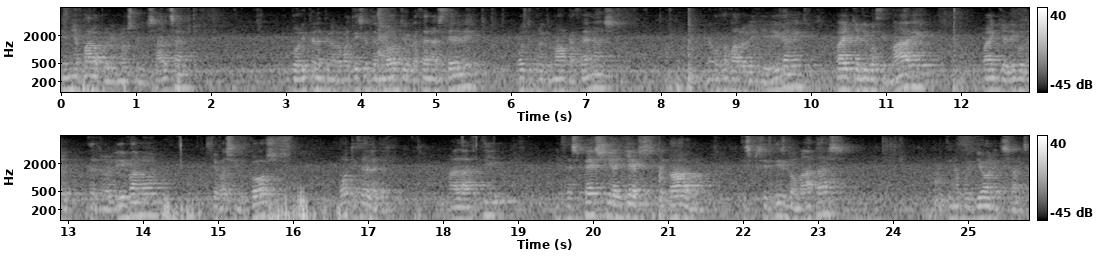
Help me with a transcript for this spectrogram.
Είναι μια πάρα πολύ γνωστή σάλτσα. Μπορείτε να την αρωματίσετε με ό,τι ο καθένας θέλει, ό,τι προτιμά ο καθένας. Εγώ θα βάλω λίγη ρίγανη, πάει και λίγο θυμάρι, πάει και λίγο δεντρολίβανο και βασιλικός, ό,τι θέλετε. Αλλά αυτή η θεσπέσια γεύση και το άρωμα της ψητής ντομάτας την απογειώνει τη σάλτσα,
